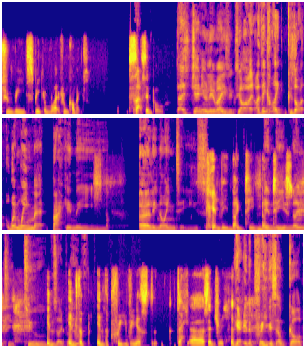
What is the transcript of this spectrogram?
to read, speak, and write from comics. It's that simple. That is genuinely amazing. See, I, I think I because I when we met back in the early nineties, In the in the 1990s, ninety two, in, I believe. in the in the previous dec- uh, century. yeah, in the previous, oh god,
